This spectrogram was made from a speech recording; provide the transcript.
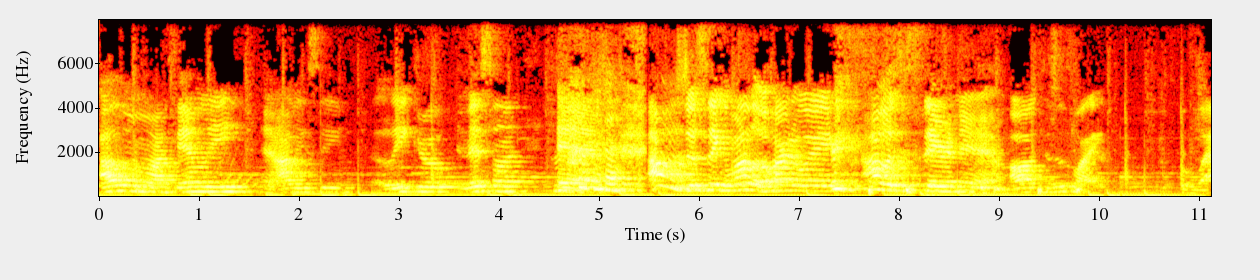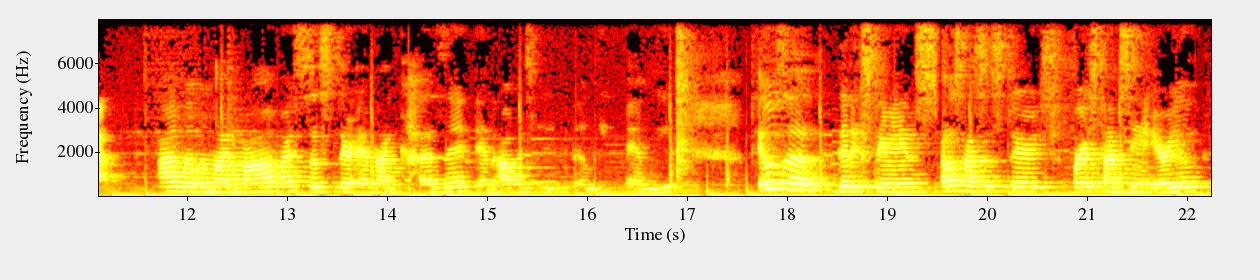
I went with my family and obviously the elite group and this one. And I was just singing my little heart away. I was just staring there all because it's like, wow. I went with my mom, my sister, and my cousin, and obviously the elite family. It was a good experience. That was my sister's first time seeing Ariel,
